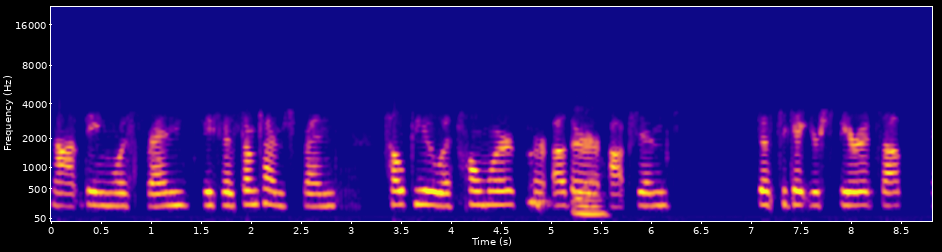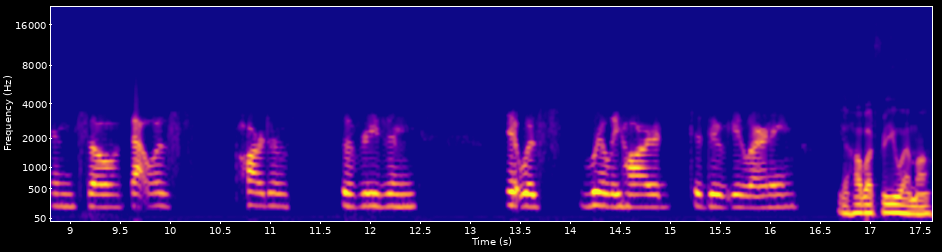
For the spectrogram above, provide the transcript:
not being with friends because sometimes friends help you with homework or other options just to get your spirits up. And so that was part of the reason it was really hard to do e learning. Yeah. How about for you, Emma?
